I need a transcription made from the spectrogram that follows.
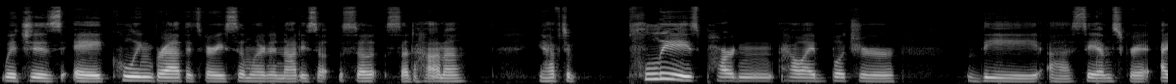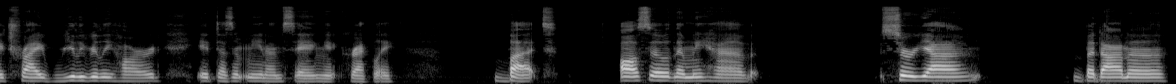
which is a cooling breath. It's very similar to Nadi Shodhana. You have to please pardon how I butcher the uh, Sanskrit. I try really, really hard. It doesn't mean I'm saying it correctly. But also, then we have Surya, Bhedana,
